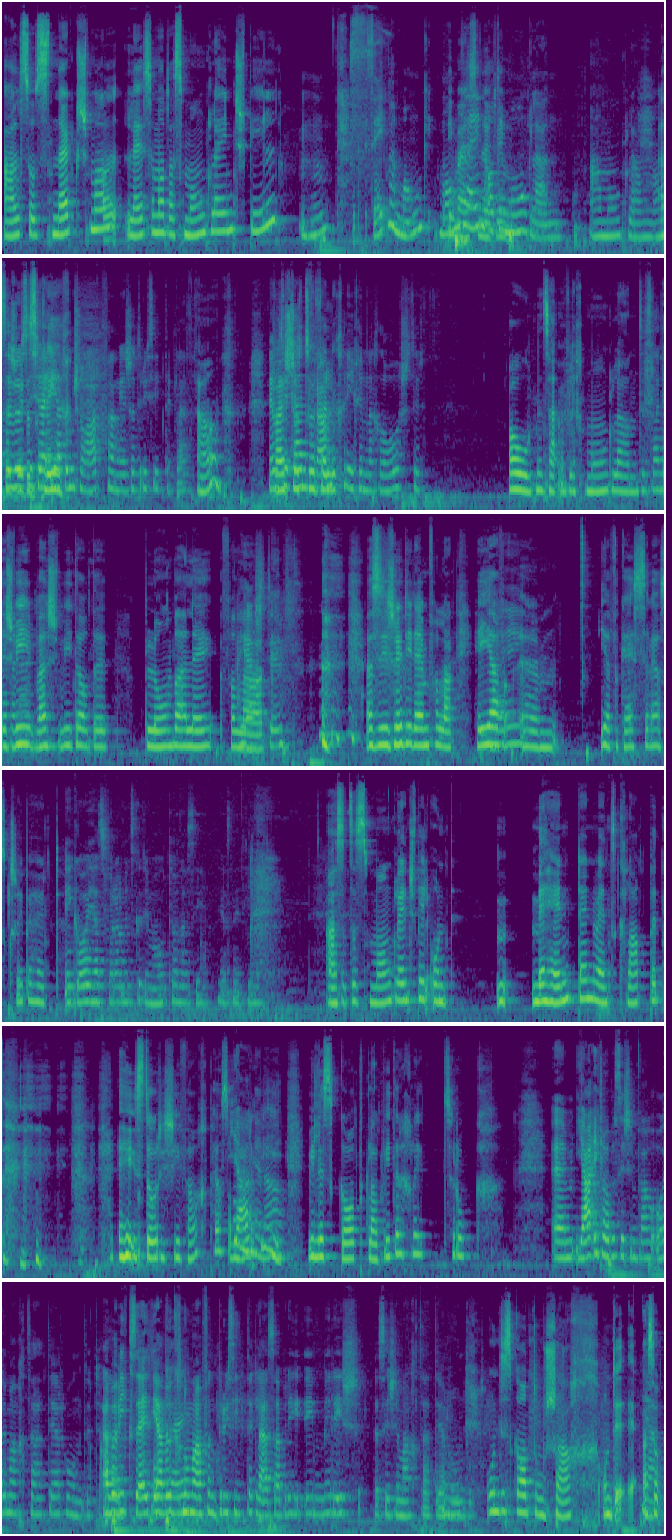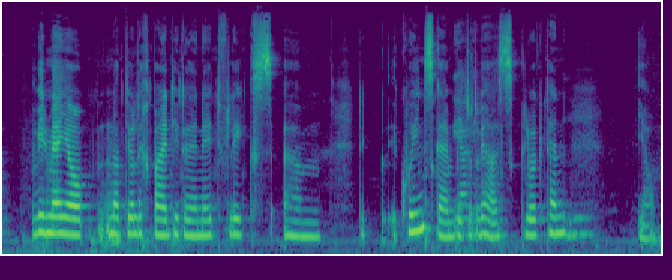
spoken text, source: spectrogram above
Also das nächste Mal lesen wir das Monglen-Spiel. Mhm. Sagt man Mong Monglen oder Monglan? Ah, Monglan. Also das ist, ja, ich habe schon angefangen, ich habe schon drei Seiten gelesen. Ah. Ja, weißt du, in Frankreich, in einem Kloster. Oh, dann sagt man vielleicht Monglan. Das, das ist wie, weißt, wie da der Blonvalet Verlag. Ja, stimmt. also es ist nicht in dem Verlag. Hey, ich habe, ähm, ich habe vergessen, wer es geschrieben hat. Ich gehe, ich habe es vor allem jetzt gerade im Auto lassen. Ich habe es nicht hier. Also das Monglen-Spiel und wir haben dann, wenn es klappt, eine historische Fachperson ja, dabei. Genau. Weil es geht, glaube ich, wieder ein bisschen zurück. Ähm, ja, ich glaube, es ist im Fall auch im 18. Jahrhundert. Oh, aber wie gesagt, ich habe wirklich nur am Anfang drei Seiten gelesen, aber ich, ich, mir ist, es ist im 18. Mhm. Jahrhundert. Und es geht um Schach. Und, äh, also, ja. Weil wir ja natürlich beide den Netflix ähm, Queen's Gambit, ja, genau. oder wie genau. heißt es, geschaut haben. Mhm. Ja,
